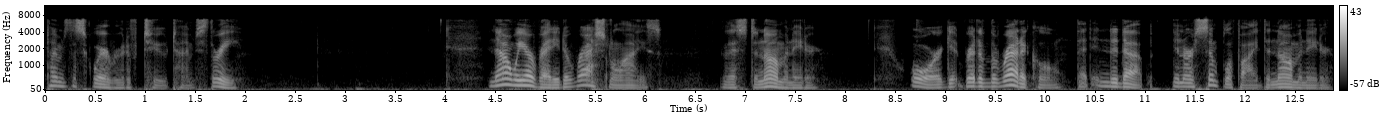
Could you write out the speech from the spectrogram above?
times the square root of 2 times 3. Now we are ready to rationalize this denominator, or get rid of the radical that ended up in our simplified denominator.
